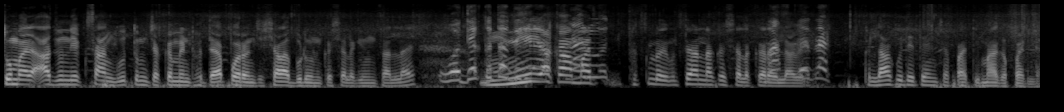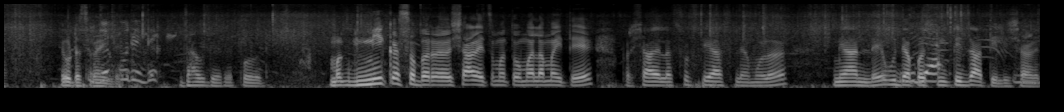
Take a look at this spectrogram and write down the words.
तुम्हाला अजून एक सांगू तुमच्या कमेंट होत्या पोरांची शाळा बुडवून कशाला घेऊन चाललाय? तो मी. या कामात थकलोय मग त्यांना कशाला करायला लावेल? लागू दे त्यांच्या पाठी मागं पडल्या. एवढंच राहिलं जाऊ दे रे पळू दे. मग मी कसं बरं शाळेचं मग मला माहिती आहे पण शाळेला सुट्टी असल्यामुळं मी आणले उद्यापासून ती जातील शाळेत.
